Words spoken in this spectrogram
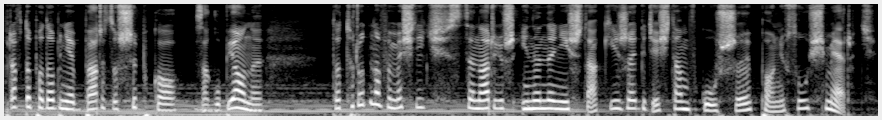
prawdopodobnie bardzo szybko zagubiony, to trudno wymyślić scenariusz inny niż taki, że gdzieś tam w głuszy poniósł śmierć.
